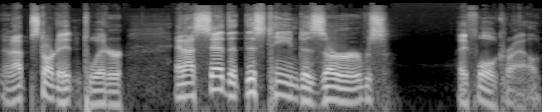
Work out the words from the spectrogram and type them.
and I started hitting Twitter, and I said that this team deserves a full crowd.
